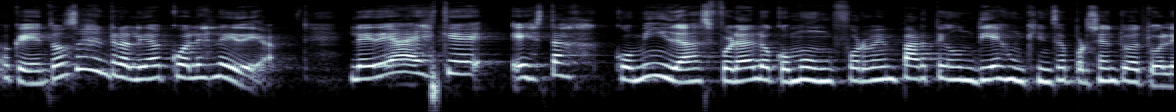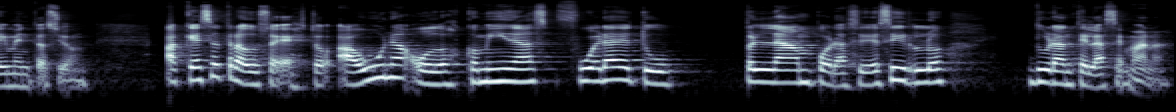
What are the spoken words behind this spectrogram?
Ok, entonces en realidad, ¿cuál es la idea? La idea es que estas comidas fuera de lo común formen parte de un 10, un 15% de tu alimentación. ¿A qué se traduce esto? A una o dos comidas fuera de tu plan, por así decirlo, durante la semana.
